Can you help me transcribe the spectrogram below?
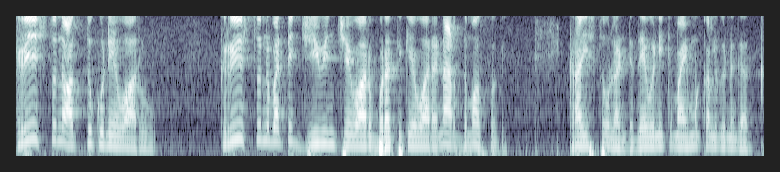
క్రీస్తును అత్తుకునేవారు. క్రీస్తుని బట్టి జీవించేవారు బ్రతికేవారని అర్థం వస్తుంది క్రైస్తవులు అంటే దేవునికి మహిమ కలుగును గక్క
